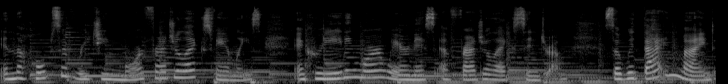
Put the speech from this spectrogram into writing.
in the hopes of reaching more Fragile X families and creating more awareness of Fragile X syndrome. So, with that in mind,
